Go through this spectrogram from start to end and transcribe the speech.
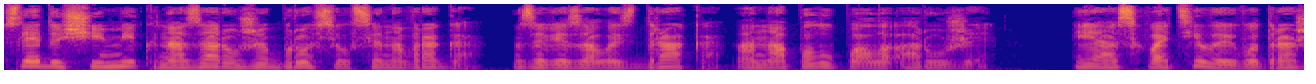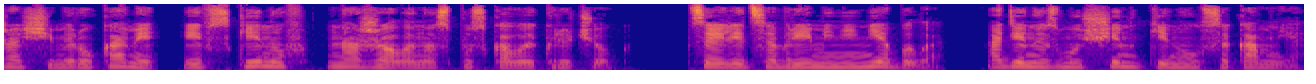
В следующий миг Назар уже бросился на врага. Завязалась драка, а на пол упало оружие. Я схватила его дрожащими руками и, вскинув, нажала на спусковой крючок. Целиться времени не было. Один из мужчин кинулся ко мне.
